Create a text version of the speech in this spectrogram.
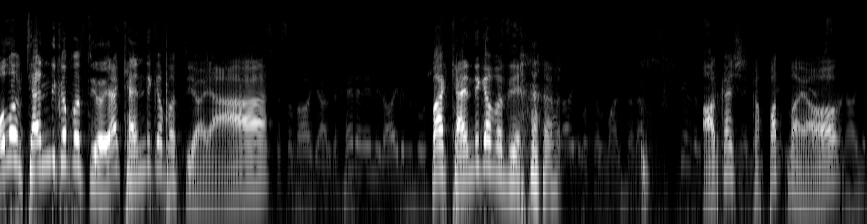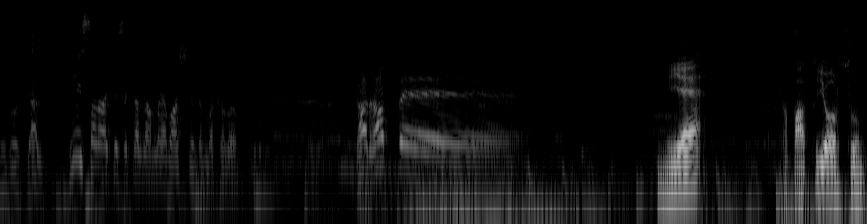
Oğlum kendi kapatıyor ya kendi kapatıyor ya. Kasa daha geldi. Here Emir ailemize hoş Bak kendi kapatıyor. Haydi bakalım Alperen. Girdim Arkadaş, kapatma ya. İki efsane ailemize hoş geldin. Nisan herkese kazanmaya başladım bakalım. Garabbe. Niye? Kapatıyorsun.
